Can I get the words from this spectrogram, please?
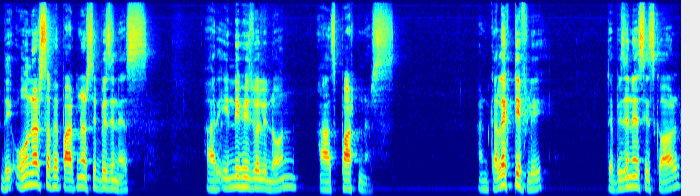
The owners of a partnership business are individually known as partners and collectively the business is called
